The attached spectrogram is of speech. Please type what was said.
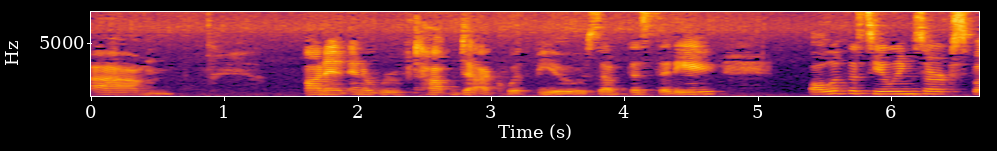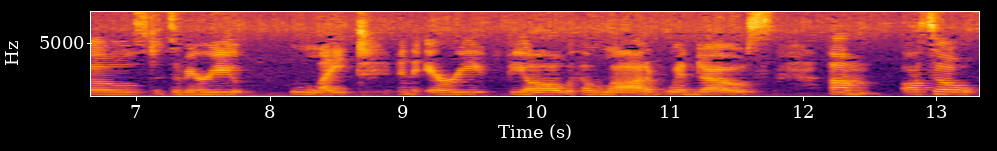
um, on it and a rooftop deck with views of the city. All of the ceilings are exposed. It's a very light and airy feel with a lot of windows. Um, also,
